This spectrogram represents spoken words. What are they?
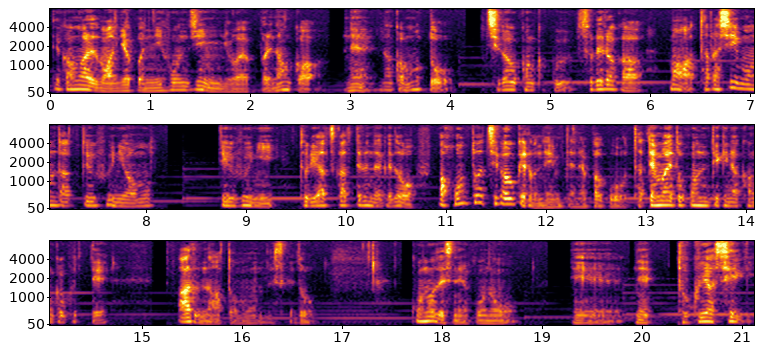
って考えると、やっぱ日本人にはやっぱりなんか、ねなんかもっと違う感覚それらがまあ正しいもんだっていうふうには思っていうふうに取り扱ってるんだけど、まあ、本当は違うけどねみたいなやっぱこう建前と本的な感覚ってあるなと思うんですけどこのですねこの、えー、ね徳や正義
